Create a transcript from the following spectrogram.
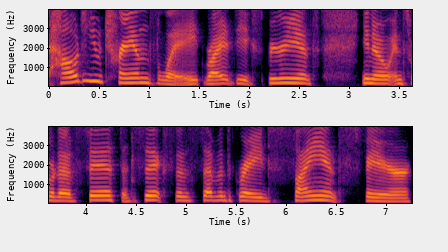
how do you translate right the experience you know in sort of fifth and sixth and seventh grade science fair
